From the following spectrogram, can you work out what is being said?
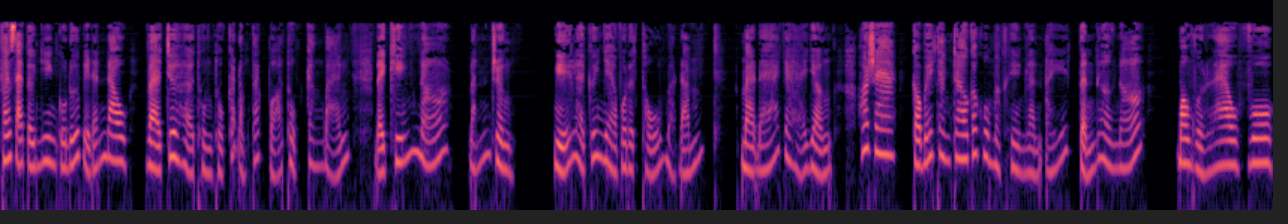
Phản xạ tự nhiên của đứa bị đánh đau và chưa hề thuần thuộc các động tác võ thuật căn bản để khiến nó đánh rừng. Nghĩa là cứ nhào vô địch thủ mà đấm, mà đá cho hạ giận. Hóa ra, cậu bé chăn trâu có khuôn mặt hiền lành ấy tỉnh hơn nó. Bon vừa lao vô,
